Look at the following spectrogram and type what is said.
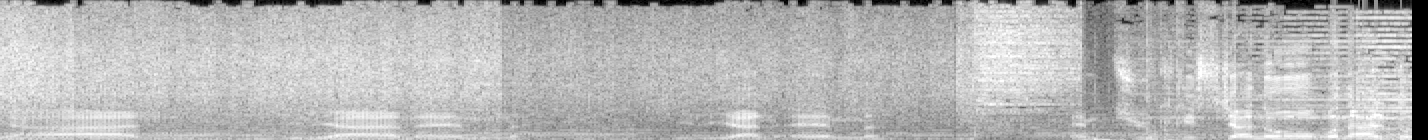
Kylian. Kylian M. Kylian M. Aimes-tu Cristiano Ronaldo?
